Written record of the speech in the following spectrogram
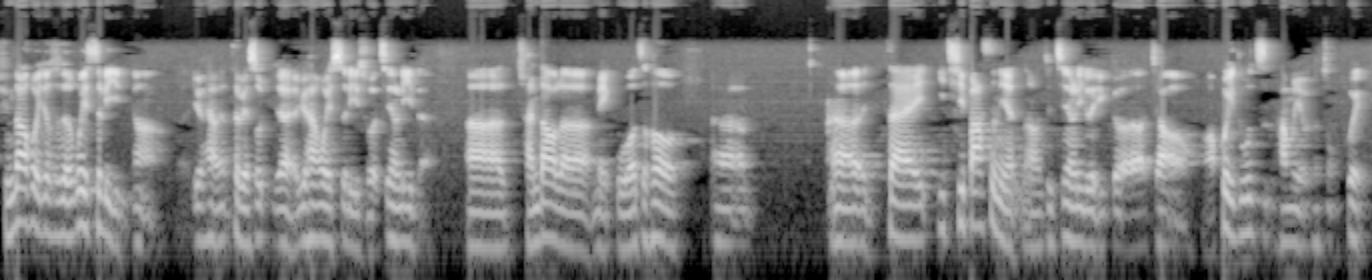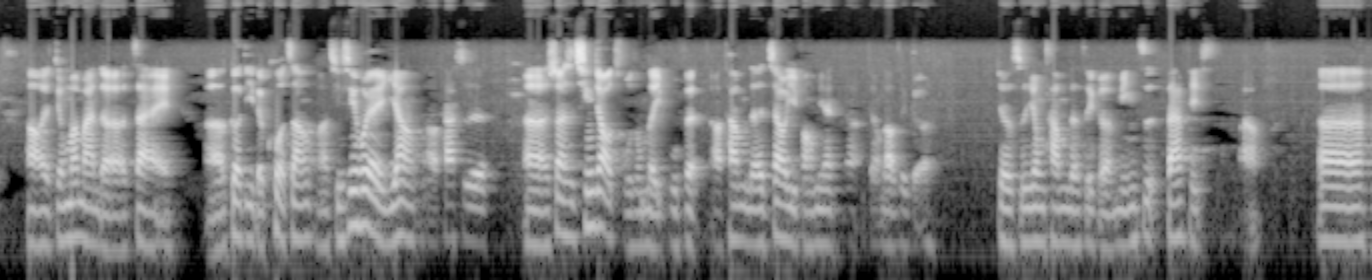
寻道会就是卫斯理啊，约翰，特别是呃约翰卫斯理所建立的，呃，传到了美国之后，呃。呃，在一七八四年啊，就建立了一个叫啊会都制，他们有一个总会啊，就慢慢的在呃各地的扩张啊，请信会也一样啊，它是呃算是清教徒中的一部分啊，他们的教义方面啊，讲到这个就是用他们的这个名字 Baptist 啊，呃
